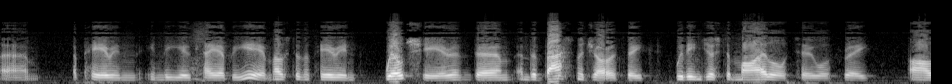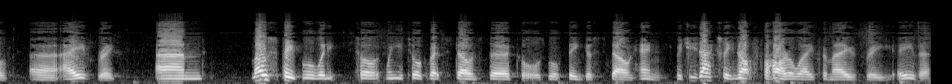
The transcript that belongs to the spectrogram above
um, appear in, in the UK every year. Most of them appear in Wiltshire, and um, and the vast majority within just a mile or two or three of uh, Avebury. And most people, when you, talk, when you talk about stone circles, will think of Stonehenge, which is actually not far away from Avebury either.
